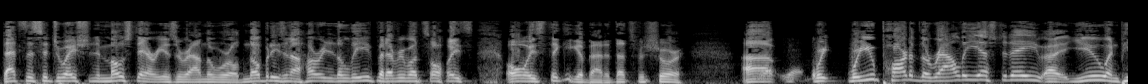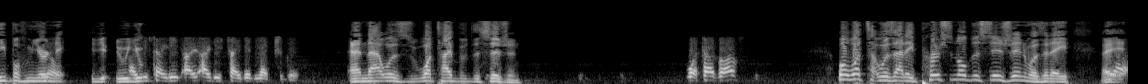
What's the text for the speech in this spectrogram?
that's the situation in most areas around the world. Nobody's in a hurry to leave, but everyone's always always thinking about it. That's for sure. Uh, Yeah, yeah. were were you part of the rally yesterday? Uh, you and people from your No. na- you, I decided I, I decided not to go. and that was what type of decision? What type of? Well, what was that a personal decision? Was it a, a, yeah,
